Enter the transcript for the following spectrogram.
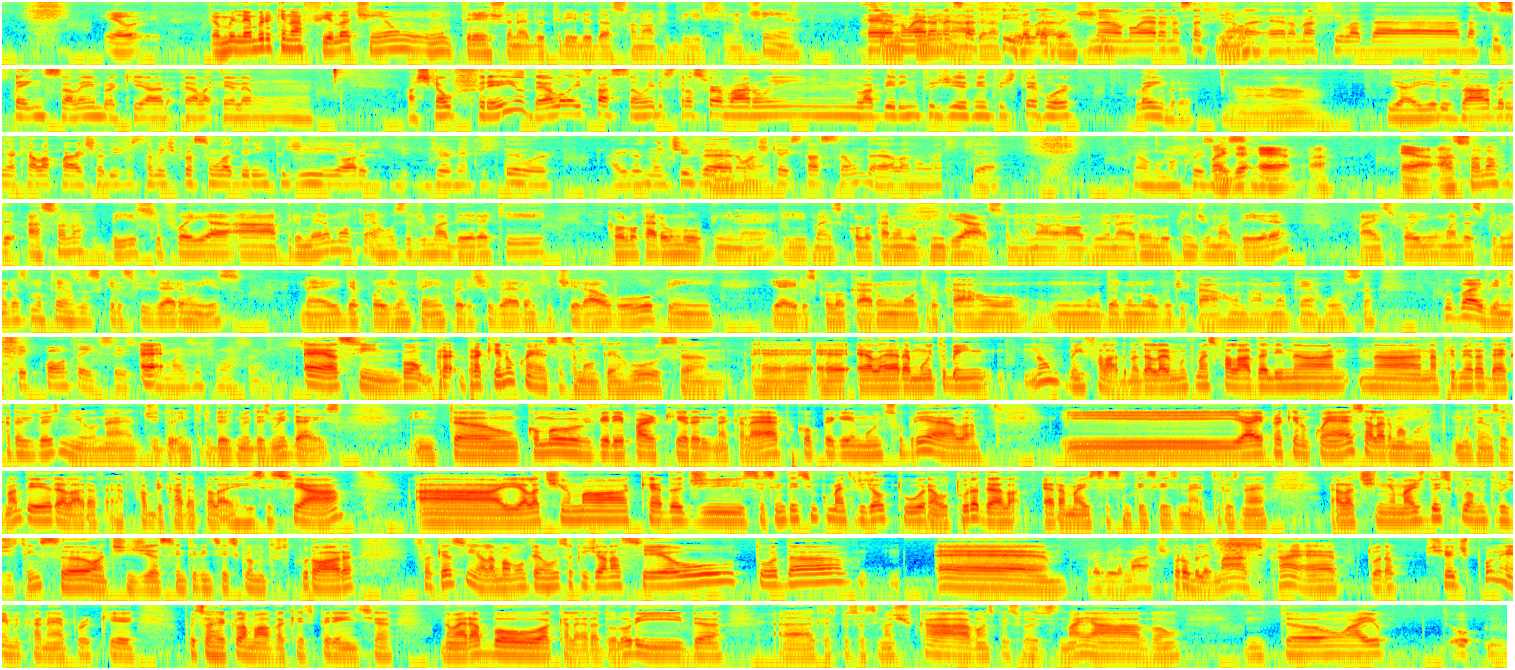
Eu, eu me lembro que na fila tinha um, um trecho, né, do trilho da Son of Beast, não tinha? É, não, não era nessa fila. fila não, não era nessa fila. Não? Era na fila da, da suspensa, lembra? Que ela, ela é um. Acho que é o freio dela ou a estação eles transformaram em labirinto de evento de terror. Lembra? Ah. E aí eles abrem aquela parte ali justamente para ser um labirinto de hora de, de, evento de terror. Aí eles mantiveram, uhum. acho que é a estação dela, não lembro o que, que é. É alguma coisa Mas assim. Mas é, é, é, a Son of, the, a Son of Beast foi a, a primeira montanha-russa de madeira que colocaram looping, né? E, mas colocaram um looping de aço, né? Não, óbvio, não era um looping de madeira, mas foi uma das primeiras montanhas-russas que eles fizeram isso, né? E depois de um tempo eles tiveram que tirar o looping e aí eles colocaram um outro carro, um modelo novo de carro na montanha-russa Vai, Vini, você conta aí, que vocês é, mais informações. É, assim, bom, pra, pra quem não conhece essa montanha russa, é, é, ela era muito bem, não bem falada, mas ela era muito mais falada ali na, na, na primeira década de 2000, né, de, entre 2000 e 2010. Então, como eu virei parqueira ali naquela época, eu peguei muito sobre ela. E aí, para quem não conhece, ela era uma montanha russa de madeira, ela era é, fabricada pela RCCA. Ah, e ela tinha uma queda de 65 metros de altura. A altura dela era mais de 66 metros, né? Ela tinha mais de 2 km de extensão, atingia 126 km por hora. Só que assim, ela é uma montanha russa que já nasceu toda. É, problemática? Problemática, é. Toda cheia de polêmica, né? Porque o pessoal reclamava que a experiência não era boa, que ela era dolorida, uh, que as pessoas se machucavam, as pessoas desmaiavam. Então, aí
